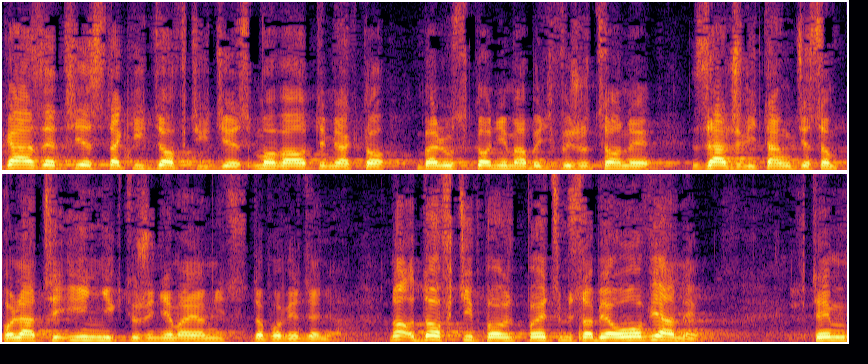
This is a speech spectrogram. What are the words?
gazet jest taki dowcip, gdzie jest mowa o tym, jak to Berlusconi ma być wyrzucony za drzwi, tam gdzie są Polacy i inni, którzy nie mają nic do powiedzenia. No dowcip powiedzmy sobie ołowiany w tym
